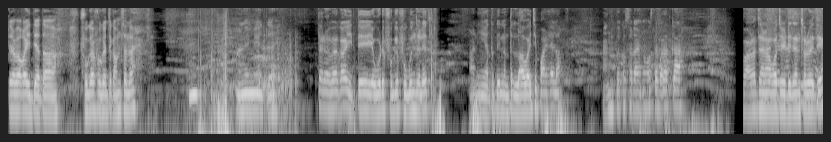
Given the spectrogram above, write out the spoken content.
ते बघा इथे आता फुग्या फुग्याचं काम चालू आहे. आणि मी इथे तर बघा इथे एवढे फुगे फुगून झालेत. आणि आता ते नंतर लावायचे पाळण्याला. आणि तर कसं काय नमस्ते बरं का? बाळाच्या नावाचे डिझाईन चालू आहे ते.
